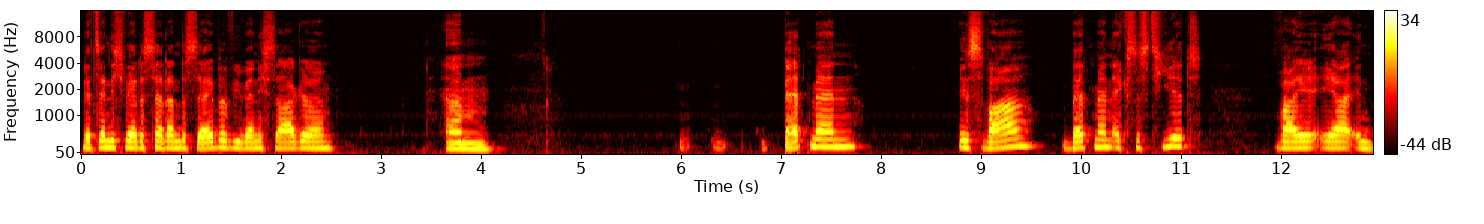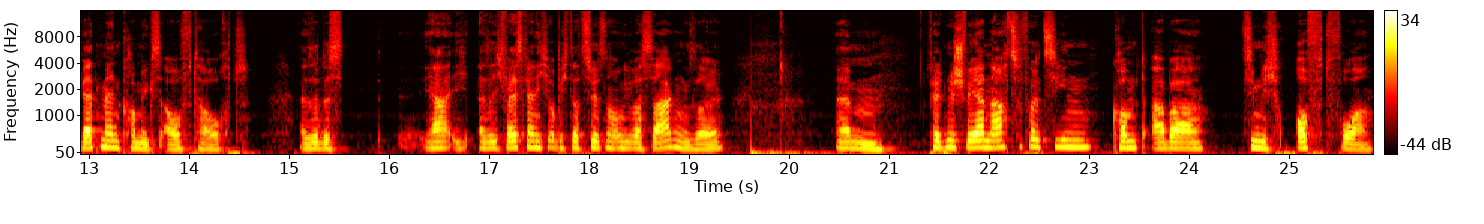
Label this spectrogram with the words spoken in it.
letztendlich wäre das ja dann dasselbe, wie wenn ich sage, ähm, Batman ist wahr, Batman existiert, weil er in Batman-Comics auftaucht. Also das, ja, ich, also ich weiß gar nicht, ob ich dazu jetzt noch irgendwie was sagen soll. Ähm, fällt mir schwer nachzuvollziehen, kommt aber ziemlich oft vor.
